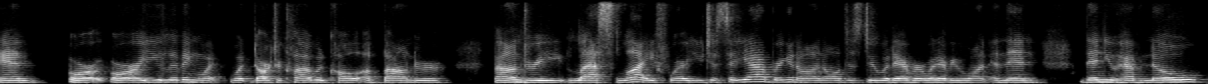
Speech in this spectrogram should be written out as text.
And or or are you living what what Dr. Cloud would call a boundary boundary less life where you just say yeah bring it on I'll just do whatever whatever you want and then then you have no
